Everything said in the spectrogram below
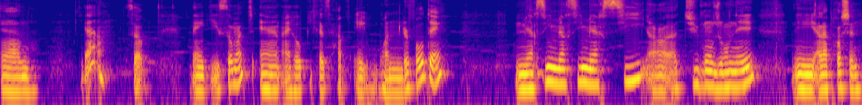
And yeah, so thank you so much. And I hope you guys have a wonderful day. Merci, merci, merci. Uh, tu bonne journée et à la prochaine.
